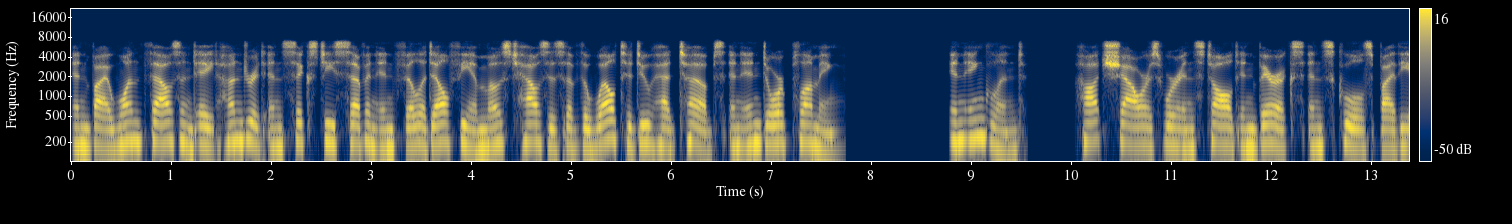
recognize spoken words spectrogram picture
and by 1867 in Philadelphia most houses of the well-to-do had tubs and indoor plumbing. In England, hot showers were installed in barracks and schools by the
